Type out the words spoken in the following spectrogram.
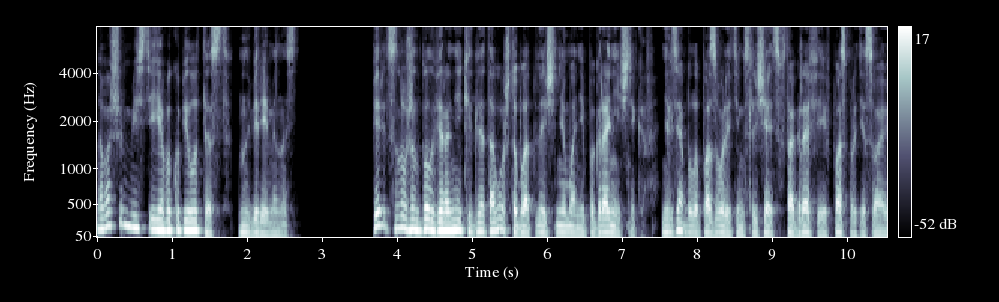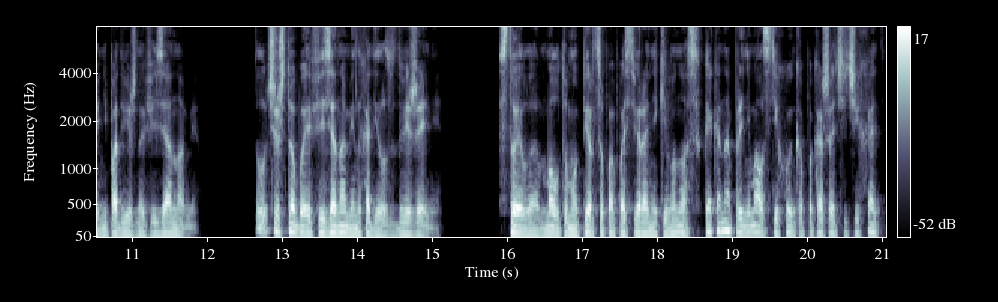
«На вашем месте я бы купила тест на беременность». Перец нужен был Веронике для того, чтобы отвлечь внимание пограничников. Нельзя было позволить им сличать с фотографией в паспорте свою неподвижную физиономию. Лучше, чтобы физиономия находилась в движении. Стоило молотому перцу попасть Веронике в нос, как она принималась тихонько покошачьи чихать,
